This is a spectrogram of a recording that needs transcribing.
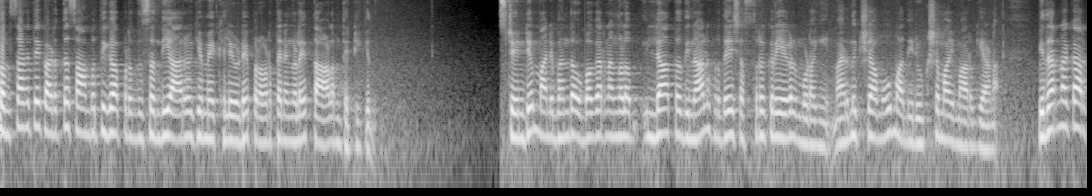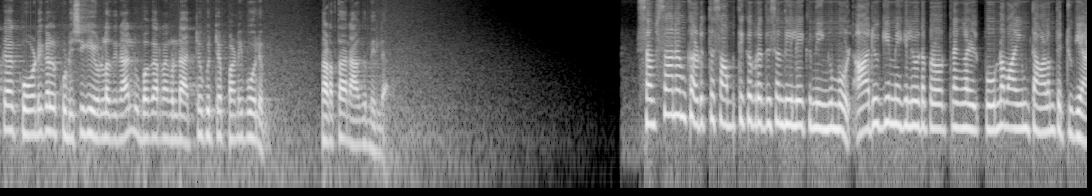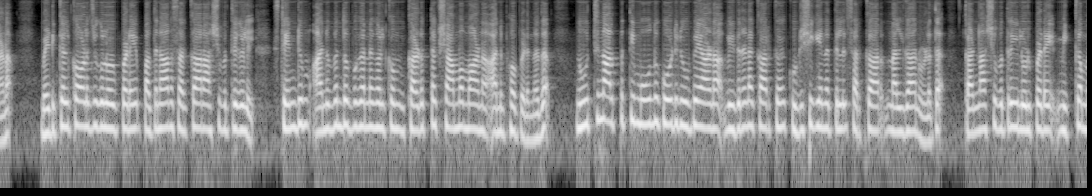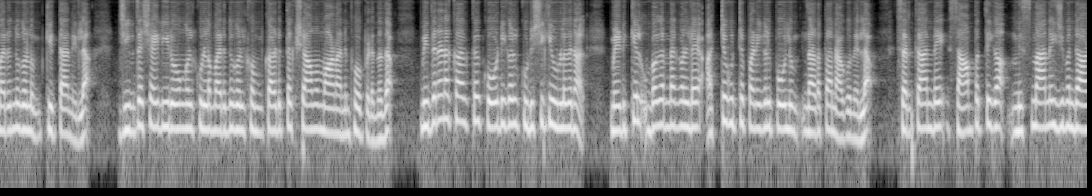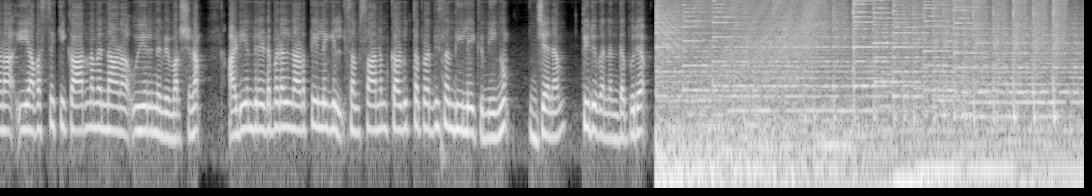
സംസ്ഥാനത്തെ കടുത്ത സാമ്പത്തിക പ്രതിസന്ധി ആരോഗ്യമേഖലയുടെ പ്രവർത്തനങ്ങളെ താളം തെറ്റിക്കുന്നു. സ്റ്റെന്റും അനുബന്ധ ഉപകരണങ്ങളും ഇല്ലാത്തതിനാൽ ഹൃദയ ശസ്ത്രക്രിയകൾ മുടങ്ങി. മരുന്നുക്ഷാമവും അതിരൂക്ഷമായി മാറുകയാണ്. വിതരണക്കാർക്ക് കോടികൾ കുടിശ്ശികയുള്ളതിനാൽ ഉപകരണങ്ങളുടെ അറ്റകുറ്റപ്പണി പോലും നടത്താനാകുന്നില്ല. സംസ്ഥാനം കടുത്ത സാമ്പത്തിക പ്രതിസന്ധിയിലേക്ക് നീങ്ങുമ്പോൾ ആരോഗ്യ മേഖലയുടെ പ്രവർത്തനങ്ങൾ പൂർണമായും താളം തെറ്റുകയാണ്. മെഡിക്കൽ കോളേജുകൾ ഉൾപ്പെടെ പതിനാറ് സർക്കാർ ആശുപത്രികളിൽ സ്റ്റെന്റും അനുബന്ധ ഉപകരണങ്ങൾക്കും കടുത്ത ക്ഷാമമാണ് അനുഭവപ്പെടുന്നത്. നൂറ്റി നാൽപ്പത്തി മൂന്ന് കോടി രൂപയാണ് വിതരണക്കാർക്ക് കുടിശ്ശികേനത്തിൽ സർക്കാർ നൽകാനുള്ളത്. കണ്ണാശുപത്രിയിൽ ഉൾപ്പെടെ മിക്ക മരുന്നുകളും കിട്ടാനില്ല. ജീവിതശൈലി രോഗങ്ങൾക്കുള്ള മരുന്നുകൾക്കും കടുത്ത ക്ഷാമമാണ് അനുഭവപ്പെടുന്നത്. വിതരണക്കാർക്ക് കോടികൾ കുടിശ്ശികയുള്ളതിനാൽ മെഡിക്കൽ ഉപകരണങ്ങളുടെ അറ്റകുറ്റപ്പണികൾ പോലും നടത്താനാകുന്നില്ല. സർക്കാരിന്റെ സാമ്പത്തിക മിസ്മാനേജ്മെന്റാണ് ഈ അവസ്ഥയ്ക്ക് കാരണമെന്നാണ് ഉയരുന്ന വിമർശനം. അടിയന്തര ഇടപെടൽ നടത്തിയില്ലെങ്കിൽ സംസ്ഥാനം കടുത്ത പ്രതിസന്ധിയിലേക്ക് നീങ്ങും. ജനം തിരുവനന്തപുരം.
